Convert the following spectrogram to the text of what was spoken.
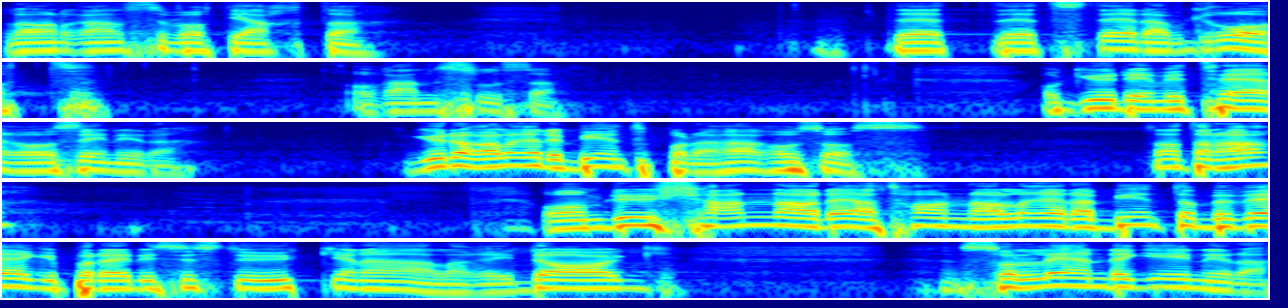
La han rense vårt hjerte. Det er, et, det er et sted av gråt og renselse. Og Gud inviterer oss inn i det. Gud har allerede begynt på det her hos oss. Sant han har? Og om du kjenner det at han allerede har begynt å bevege på deg de siste ukene eller i dag, så len deg inn i det.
